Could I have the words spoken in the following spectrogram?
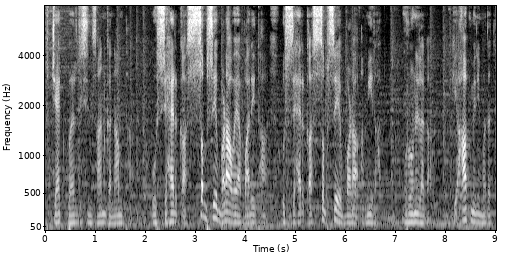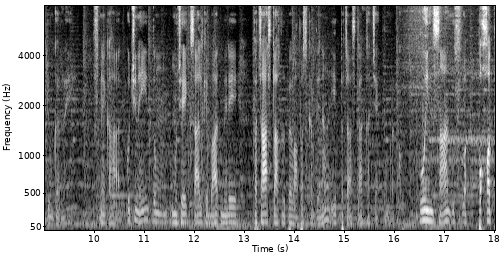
उस चेक पर जिस इंसान का नाम था उस शहर का सबसे बड़ा व्यापारी था, उस शहर का सबसे बड़ा अमीर आदमी। वो रोने लगा कि आप मेरी मदद क्यों कर रहे हैं? उसने कहा, कुछ नहीं, तुम मुझे एक साल के बाद मेरे पचास लाख रुपए वापस कर देना, ये पचास लाख का चेक तुम रखो। वो इंसान उस वक्त बहुत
